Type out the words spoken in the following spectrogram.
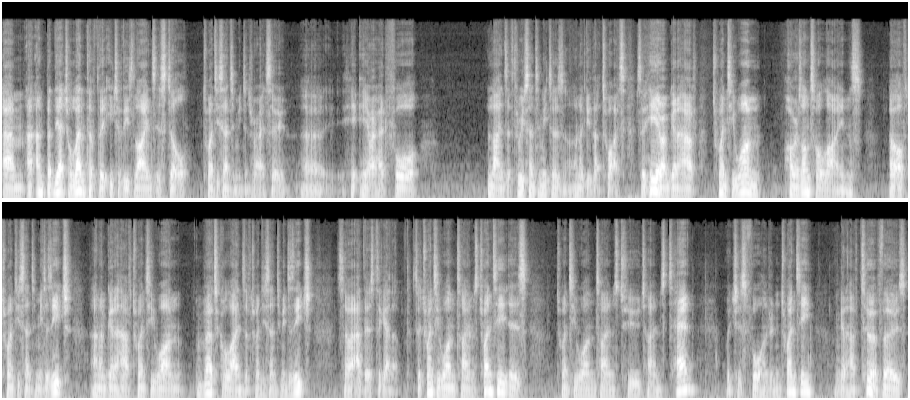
um, and but the actual length of the, each of these lines is still 20 centimeters, right? So uh, here I had four lines of three centimeters and I do that twice. So here I'm going to have 21 horizontal lines of 20 centimeters each and I'm going to have 21 vertical lines of 20 centimeters each. So I add those together. So 21 times 20 is 21 times 2 times 10 which is 420. I'm going to have two of those,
